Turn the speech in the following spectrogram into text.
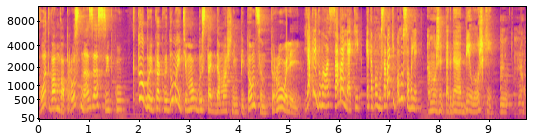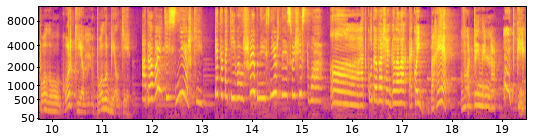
вот вам вопрос на засыпку. Кто бы, как вы думаете, мог бы стать домашним питомцем троллей? Я придумала соболяки. Это полусобаки, полусоболи. А может тогда белушки? Полукошки, полубелки. А давайте снежки. Это такие волшебные снежные существа. О, откуда в ваших головах такой бред? Вот именно, утки.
